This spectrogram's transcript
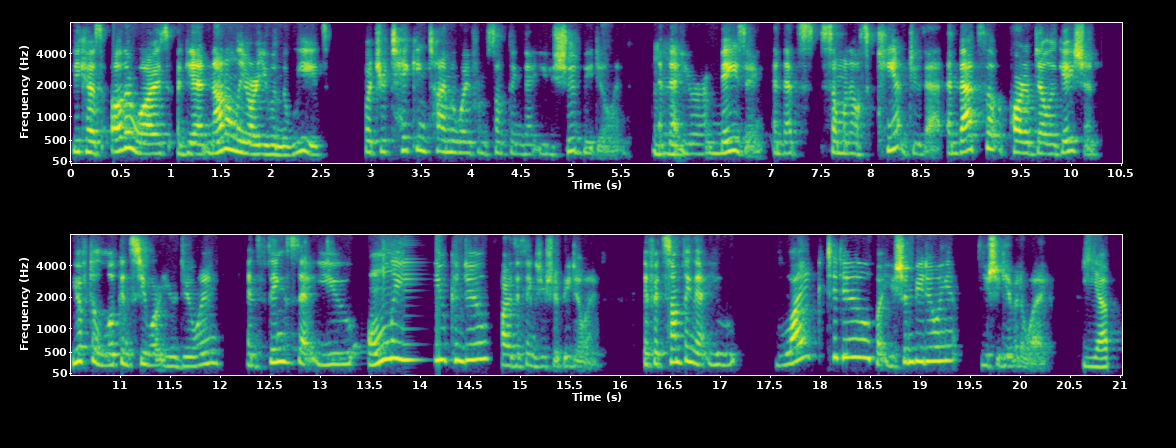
because otherwise, again, not only are you in the weeds, but you're taking time away from something that you should be doing mm-hmm. and that mm-hmm. you're amazing and that someone else can't do that. And that's the part of delegation. You have to look and see what you're doing and things that you only you can do are the things you should be doing. If it's something that you like to do, but you shouldn't be doing it, you should give it away. Yep.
